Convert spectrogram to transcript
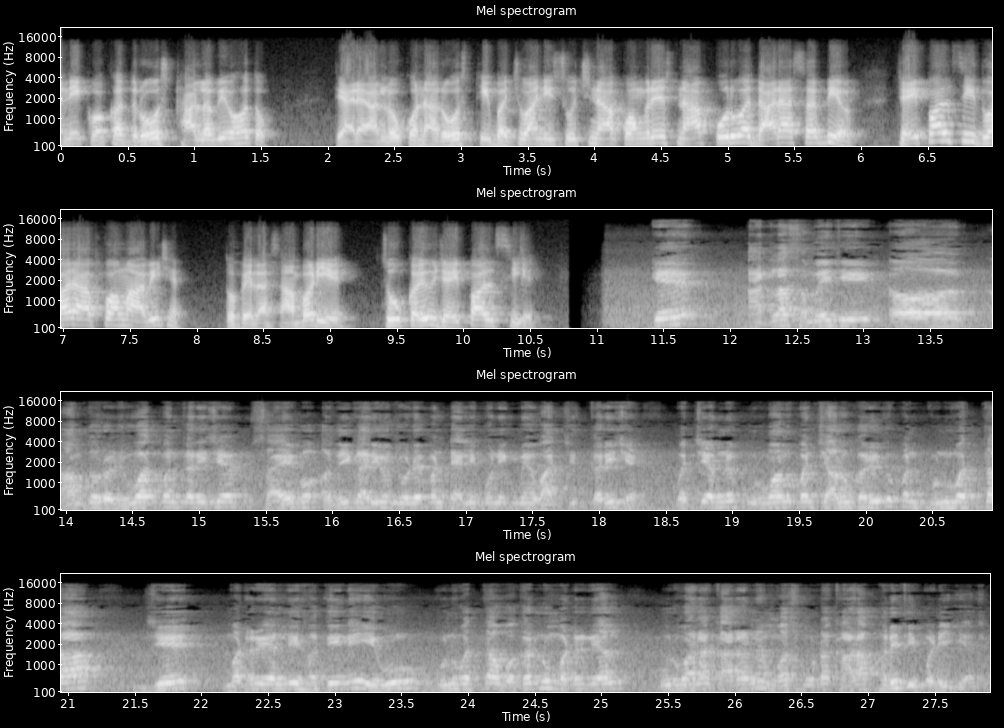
અનેક વખત રોષ ઠાલવ્યો હતો. ત્યારે આ લોકોના રોષથી બચવાની સૂચના કોંગ્રેસના પૂર્વ ધારાસભ્ય જયપાલસિંહ દ્વારા આપવામાં આવી છે. તો પહેલા સાંભળીએ શું કહ્યું જયપાલસિંહે. કે આટલા સમયથી આમ તો રજૂઆત પણ કરી છે. સાહેબ, અધિકારીઓ જોડે પણ ટેલિફોનિક મેં વાતચીત કરી છે. વચ્ચે એમને પૂરવાનું પણ ચાલુ કર્યું હતું, પણ ગુણવત્તા જે મટીરિયલની હતી નહીં એવું ગુણવત્તા વગરનું મટીરિયલ પૂરવાના કારણે મસ્ત મોટા ખાડા ફરીથી પડી ગયા છે.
